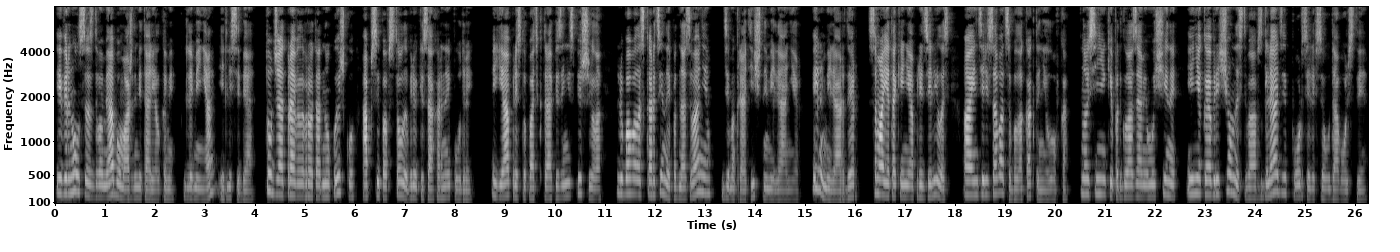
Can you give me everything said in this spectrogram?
и вернулся с двумя бумажными тарелками для меня и для себя. Тут же отправила в рот одну пышку, обсыпав стол и брюки сахарной пудрой. Я приступать к трапезе не спешила, любовалась картиной под названием «Демократичный миллионер» или «Миллиардер». Сама я так и не определилась, а интересоваться было как-то неловко но синяки под глазами мужчины и некая обреченность во взгляде портили все удовольствие.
